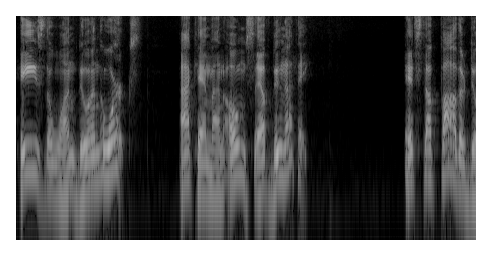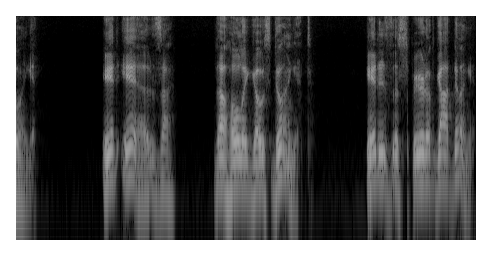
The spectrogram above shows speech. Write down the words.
he's the one doing the works. I can mine own self do nothing. It's the Father doing it. It is uh, the Holy Ghost doing it. It is the Spirit of God doing it.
